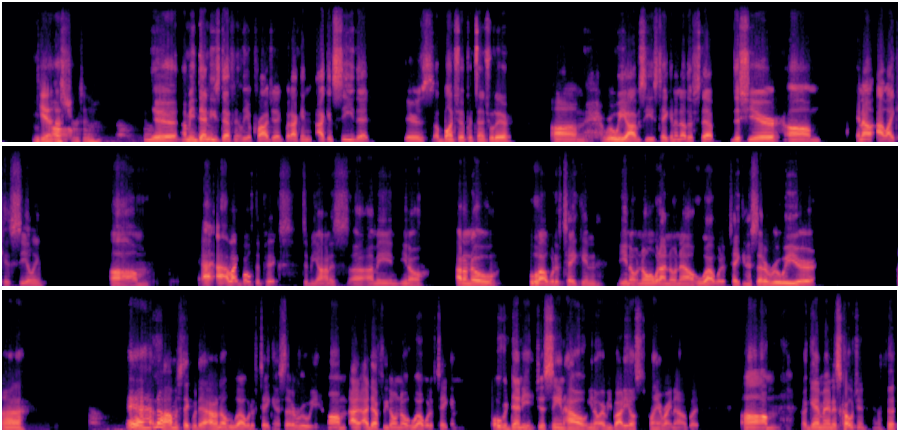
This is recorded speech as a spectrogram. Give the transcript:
Yeah, that's uh, true too. Yeah, I mean Deni's definitely a project, but I can I can see that there's a bunch of potential there. Um, Rui obviously is taking another step this year, um, and I, I like his ceiling. Um, I, I like both the picks to be honest. Uh, I mean, you know, I don't know who I would have taken. You know, knowing what I know now, who I would have taken instead of Rui or uh, yeah, no, I'm gonna stick with that. I don't know who I would have taken instead of Rui. Um, I, I definitely don't know who I would have taken over Deni, just seeing how you know everybody else is playing right now. But um, again, man, it's coaching. I,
